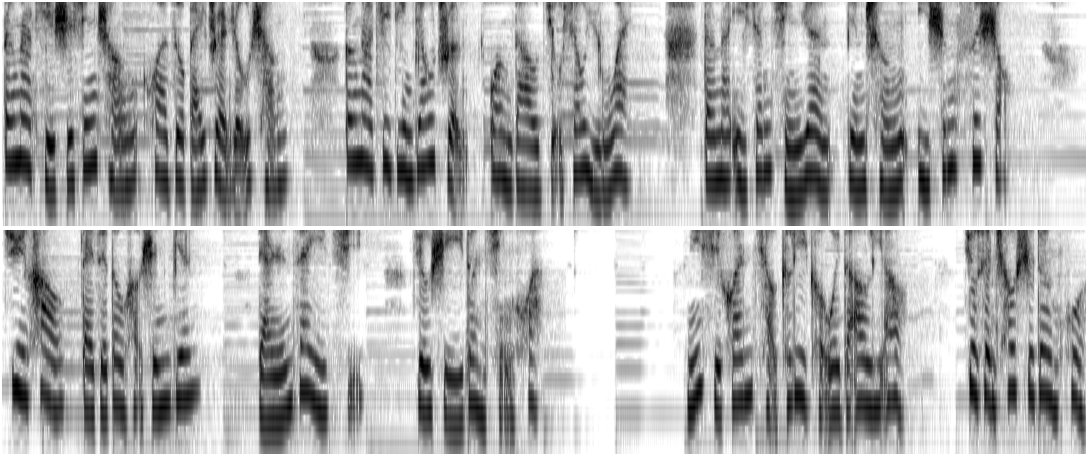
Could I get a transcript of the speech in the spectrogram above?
当那铁石心肠化作百转柔肠，当那既定标准望到九霄云外，当那一厢情愿变成一生厮守。句号待在逗号身边，两人在一起就是一段情话。你喜欢巧克力口味的奥利奥，就算超市断货，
